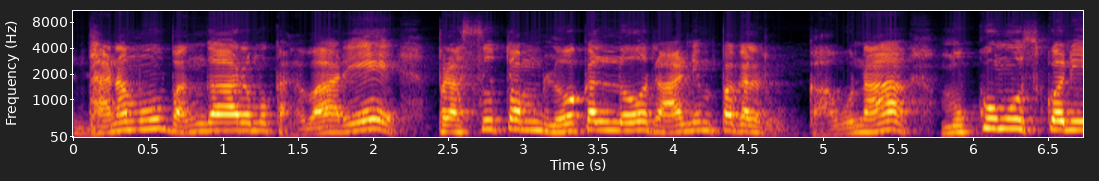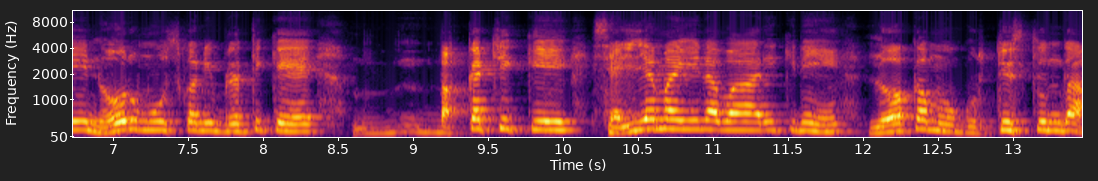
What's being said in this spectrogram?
ధనము బంగారము కలవారే ప్రస్తుతం లోకల్లో రాణింపగలరు. కావున ముక్కు మూసుకొని నోరు మూసుకొని బ్రతికే బక్కచిక్కి శల్యమైన వారికి లోకము గుర్తిస్తుందా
